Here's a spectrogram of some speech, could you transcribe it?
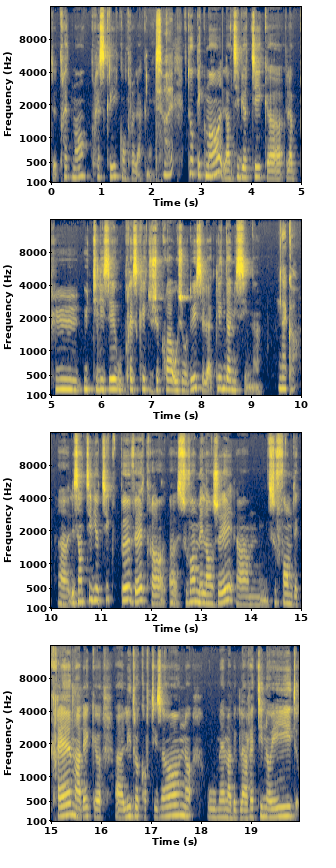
de traitement prescrit contre l'acné. Topiquement, l'antibiotique la plus utilisée ou prescrite, je crois, aujourd'hui, c'est la clindamycine. D'accord. Euh, les antibiotiques peuvent être euh, souvent mélangés sous forme de crème avec l'hydrocortisone ou même avec la rétinoïde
